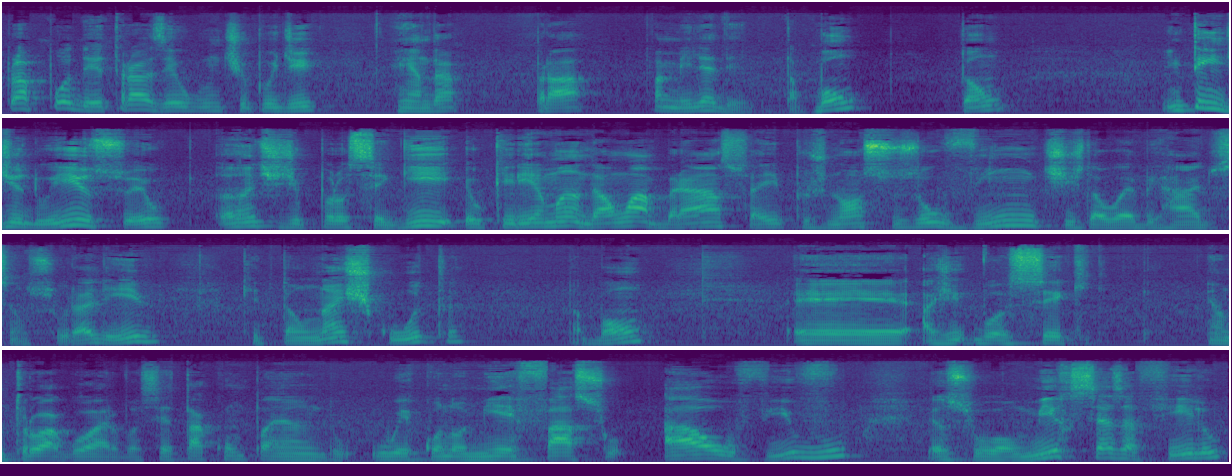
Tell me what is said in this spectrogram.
para poder trazer algum tipo de renda para a família dele, tá bom? Então, entendido isso, eu antes de prosseguir, eu queria mandar um abraço aí para os nossos ouvintes da Web Rádio Censura Livre que estão na escuta, tá bom? É, gente, você que entrou agora, você está acompanhando o Economia é Fácil ao vivo. Eu sou Almir César Filho,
